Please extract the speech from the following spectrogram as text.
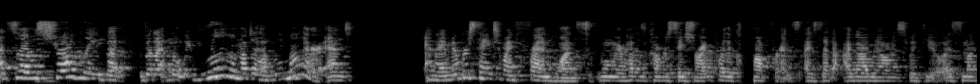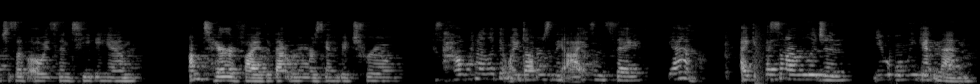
And so I was struggling, but but I, but we really hung out to Heavenly Mother, and and I remember saying to my friend once when we were having this conversation right before the conference, I said, I gotta be honest with you, as much as I've always been TBM I'm terrified that that rumor is going to be true. Because how can I look at my daughters in the eyes and say, yeah, I guess in our religion, you only get men.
